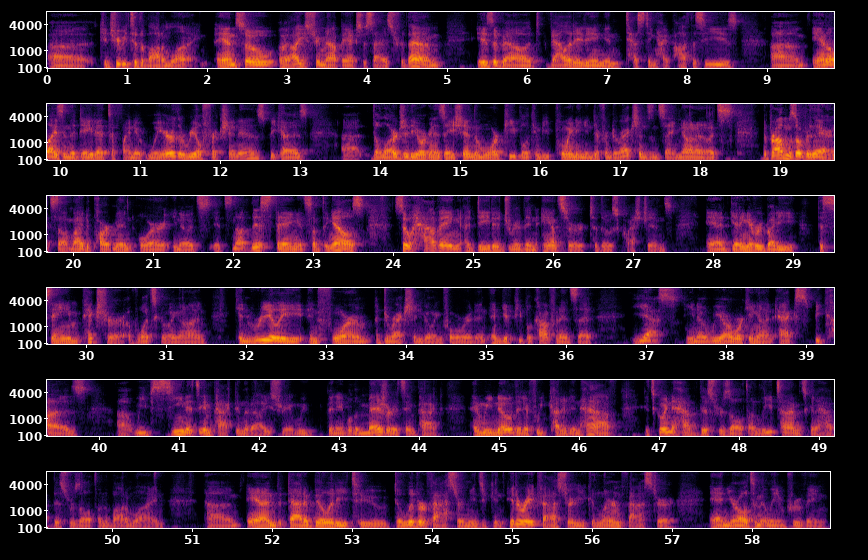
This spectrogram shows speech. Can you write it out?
uh, contribute to the bottom line. And so, a value stream mapping exercise for them is about validating and testing hypotheses, um, analyzing the data to find out where the real friction is because uh, the larger the organization, the more people can be pointing in different directions and saying, no, no, no, it's the problem's over there. It's not my department, or you know, it's it's not this thing, it's something else. So having a data-driven answer to those questions and getting everybody the same picture of what's going on can really inform a direction going forward and, and give people confidence that yes, you know, we are working on X because uh, we've seen its impact in the value stream. We've been able to measure its impact. And we know that if we cut it in half, it's going to have this result on lead time, it's going to have this result on the bottom line. Um, and that ability to deliver faster means you can iterate faster, you can learn faster, and you're ultimately improving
